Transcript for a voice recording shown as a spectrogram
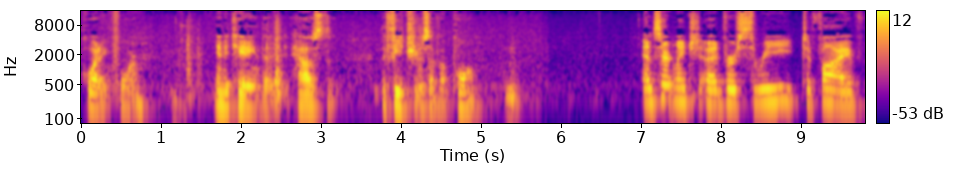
poetic form, indicating that it has the, features of a poem. And certainly, uh, verse three to five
